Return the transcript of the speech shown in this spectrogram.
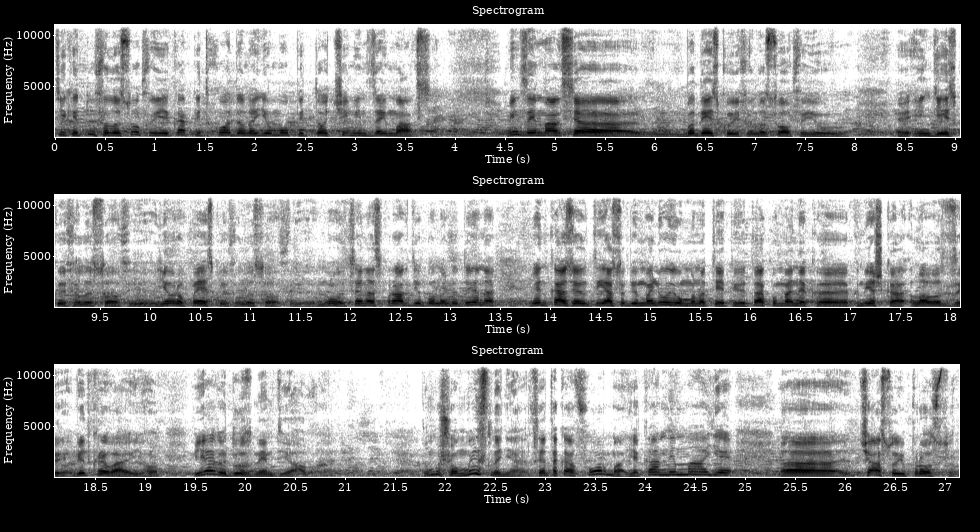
тільки ту філософію, яка підходила йому під те, чим він займався. Він займався буддийською філософією, е, індійською філософією, європейською філософією. Ну, це насправді була людина. Він каже: я собі малюю в монотипі, і так у мене е, книжка Лаози, відкриваю його, і я веду з ним діалог. Тому що мислення це така форма, яка не має е, часу і простору.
